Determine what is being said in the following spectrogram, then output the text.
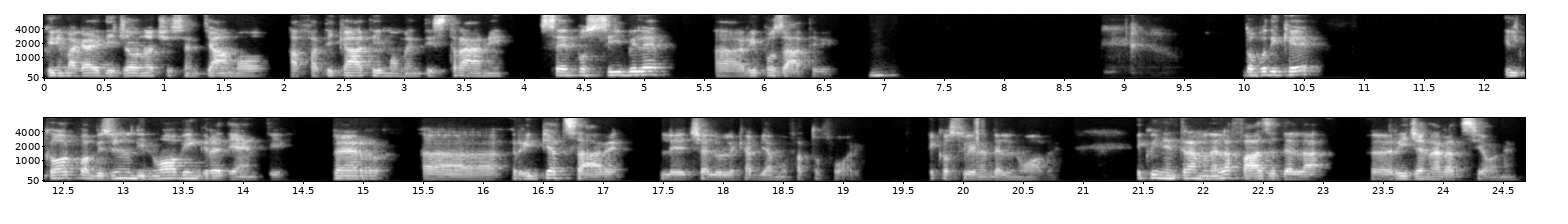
Quindi magari di giorno ci sentiamo affaticati in momenti strani. Se è possibile, uh, riposatevi. Dopodiché il corpo ha bisogno di nuovi ingredienti per uh, rimpiazzare le cellule che abbiamo fatto fuori e costruirne delle nuove. E quindi entriamo nella fase della eh, rigenerazione.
